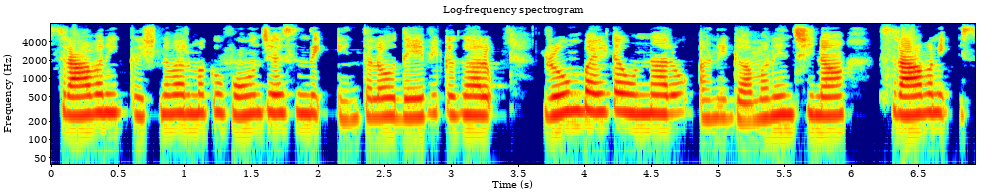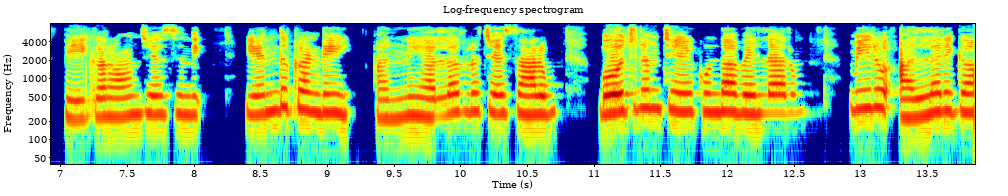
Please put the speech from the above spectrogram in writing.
శ్రావణి కృష్ణవర్మకు ఫోన్ చేసింది. ఇంతలో దేవిక గారు రూమ్ బయట ఉన్నారు అని గమనించిన శ్రావణి స్పీకర్ ఆన్ చేసింది. ఎందుకండి అన్ని అల్లర్లు చేశారు? భోజనం చేయకుండా వెళ్ళారు? మీరు అల్లరిగా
